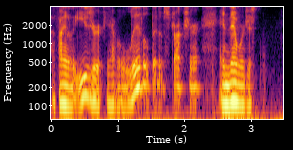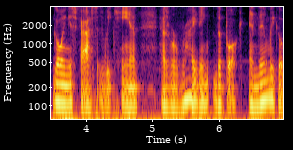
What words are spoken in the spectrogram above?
I find it easier if you have a little bit of structure and then we're just going as fast as we can as we're writing the book. And then we go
